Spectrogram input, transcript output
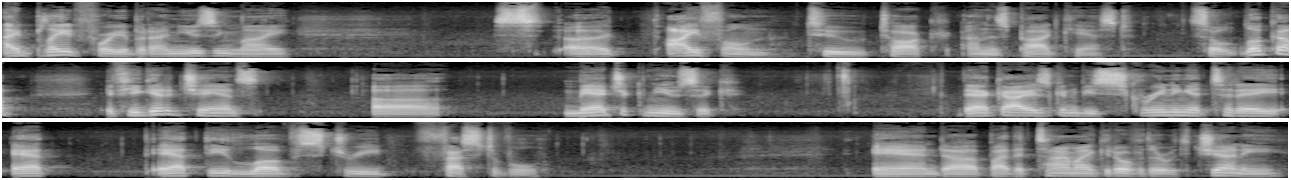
I played it for you, but I'm using my uh, iPhone to talk on this podcast. So look up if you get a chance. Uh, magic music that guy is going to be screening it today at at the Love Street Festival. And uh, by the time I get over there with Jenny,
